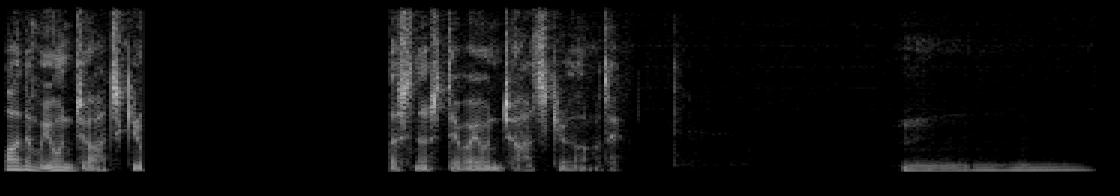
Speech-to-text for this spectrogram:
あでも48キロ。私の指定は48キロなので。うーん。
